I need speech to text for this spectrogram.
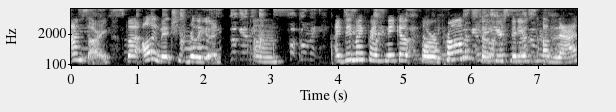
I'm sorry, but I'll admit she's really good. Um, I did my friend's makeup for prom, so here's videos of that.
